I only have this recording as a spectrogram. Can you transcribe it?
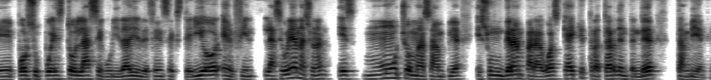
eh, por supuesto, la seguridad y defensa exterior, en fin, la seguridad nacional es mucho más amplia, es un gran paraguas que hay que tratar de entender también.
